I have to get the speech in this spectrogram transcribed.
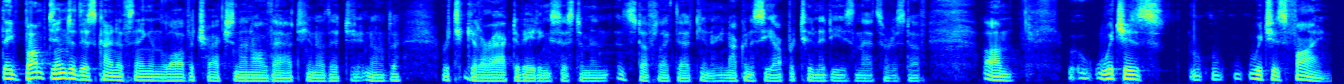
they've bumped into this kind of thing in the law of attraction and all that you know that you know the reticular activating system and stuff like that. You know you're not going to see opportunities and that sort of stuff um, which is which is fine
